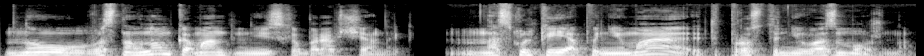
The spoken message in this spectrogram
Но в основном команда не из Хабаровчанок. Насколько я понимаю, это просто невозможно.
